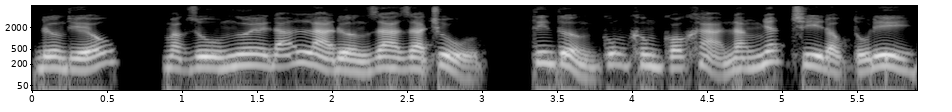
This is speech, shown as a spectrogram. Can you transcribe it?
Đường thiếu, mặc dù ngươi đã là đường gia gia chủ, tin tưởng cũng không có khả năng nhất chi độc tú đi.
